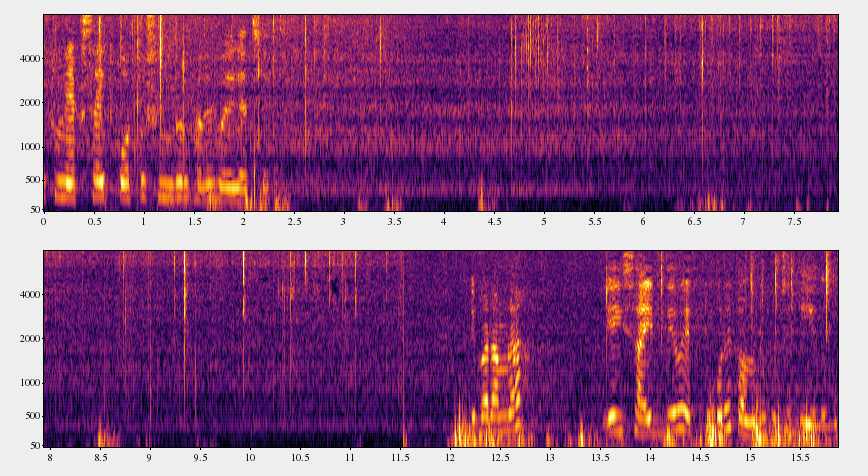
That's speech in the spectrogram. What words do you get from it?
দেখুন, এক সাইড কত সুন্দরভাবে হয়ে গেছে। এবার আমরা এই সাইড দিয়েও একটু করে টমেটো কুচি দিয়ে দেবো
